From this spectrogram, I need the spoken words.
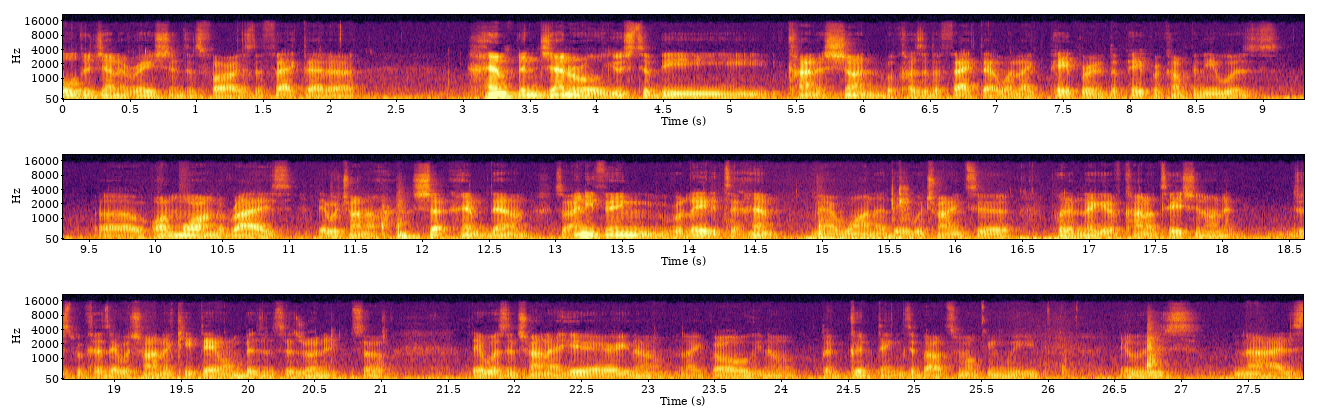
older generations as far as the fact that uh, hemp in general used to be kind of shunned because of the fact that when like paper the paper company was uh, on more on the rise, they were trying to shut hemp down. So anything related to hemp, marijuana, they were trying to put a negative connotation on it just because they were trying to keep their own businesses running. So they wasn't trying to hear, you know, like oh, you know, the good things about smoking weed. It was nah, it's,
